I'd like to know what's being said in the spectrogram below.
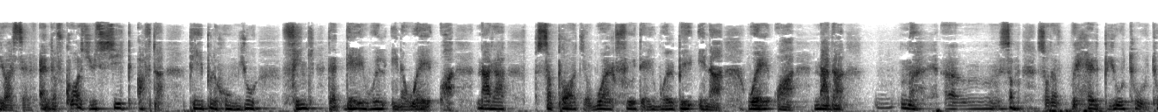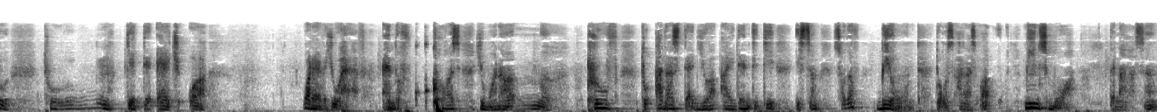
yourself. And of course, you seek after people whom you think that they will, in a way or another, support your worldview. They will be in a way or another uh, some sort of help you to to to get the edge or whatever you have. And of course, you want to mm, prove to others that your identity is some sort of beyond those others or means more than others. Huh?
